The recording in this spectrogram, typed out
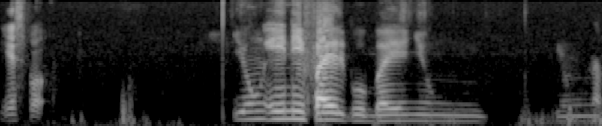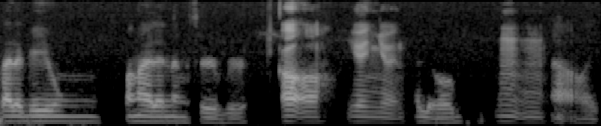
yes po. Yung ini file po ba yun yung yung nakalagay yung pangalan ng server Oo, yun yun. sa loob? Mm Ah, okay.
